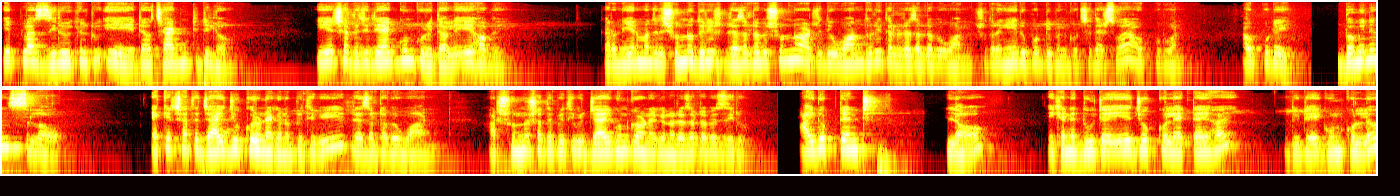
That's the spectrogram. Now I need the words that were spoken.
A plus zero equal to A এটা হচ্ছে আইডেন্টিটি ল এর সাথে যদি এক গুণ করি, তাহলে এ হবে। কারণ এর মান যদি শূন্য ধরি রেজাল্ট হবে শূন্য, আর যদি ওয়ান ধরি, তাহলে রেজাল্ট হবে ওয়ান সুতরাং এর উপর ডিপেন্ড করছে that's why output one output এ ডোমিনেন্স ল একের সাথে যাই যোগ করো না কেন, পৃথিবীর রেজাল্ট হবে ওয়ান আর শূন্যর সাথে পৃথিবীর যাই গুণ করো না কেন রেজাল্ট হবে জিরো আইডোপটেন্ট ল এখানে দুইটা এ যোগ করলে একটাই হয়, দুইটা এ গুণ করলেও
